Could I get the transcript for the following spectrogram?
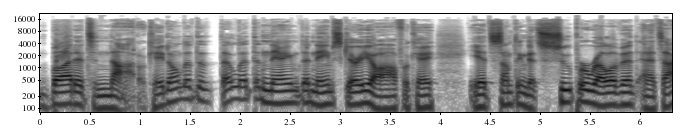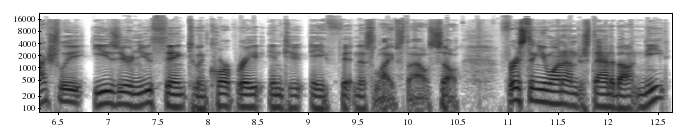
but it's not. Okay. Don't let the, don't let the name, the name scare you off. Okay. It's something that's super relevant and it's actually easier than you think to incorporate into a fitness lifestyle. So, first thing you want to understand about NEAT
